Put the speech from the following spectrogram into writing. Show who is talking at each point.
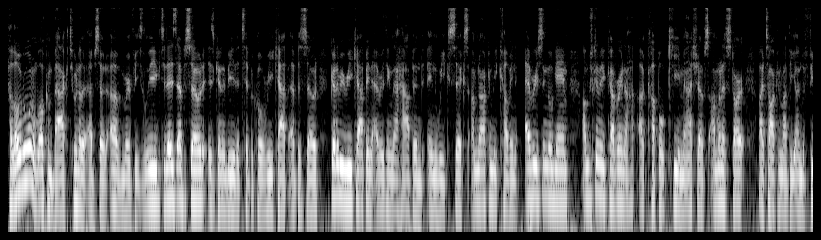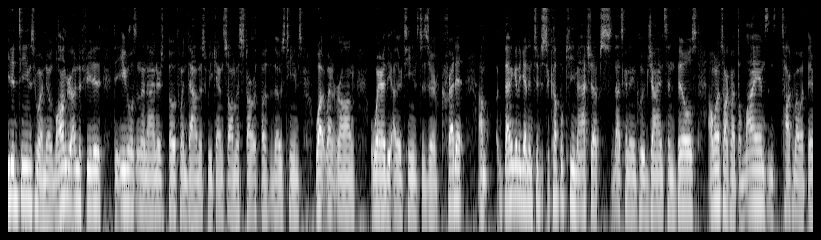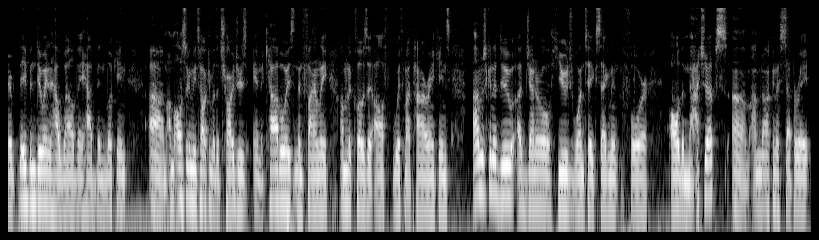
Speaker 1: Hello, everyone, and welcome back to another episode of Murphy's League. Today's episode is going to be the typical recap episode. Going to be recapping everything that happened in week six. I'm not going to be covering every single game, I'm just going to be covering a, a couple key matchups. I'm going to start by talking about the undefeated teams who are no longer undefeated. The Eagles and the Niners both went down this weekend, so I'm going to start with both of those teams, what went wrong, where the other teams deserve credit. I'm then going to get into just a couple key matchups. That's going to include Giants and Bills. I want to talk about the Lions and talk about what they're they've been doing and how well they have been looking. Um, I'm also going to be talking about the Chargers and the Cowboys, and then finally, I'm going to close it off with my power rankings. I'm just going to do a general, huge one take segment for all the matchups. Um, I'm not going to separate.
